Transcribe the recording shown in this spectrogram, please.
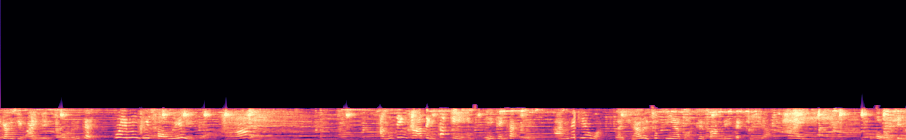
刚就爱年处女的，关门去创喜呀！啊！红丁卡定得应，已经得应。红的叫啊，来请你出京团去帮你食去呀！哎呀，母亲，你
